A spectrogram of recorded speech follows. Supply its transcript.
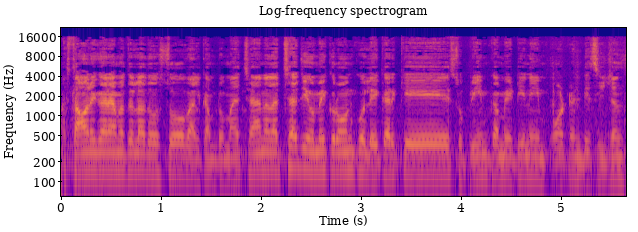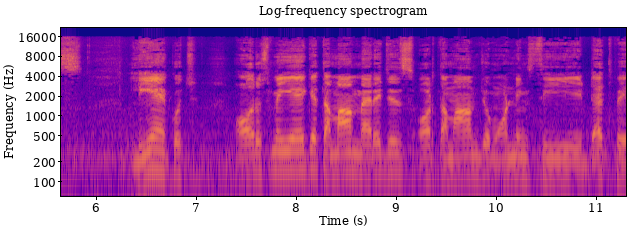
अस्सलाम वालेकुम रहमतुल्लाह दोस्तों वेलकम टू माय चैनल अच्छा जी ओमिक्रॉन को लेकर के सुप्रीम कमेटी ने इंपॉर्टेंट डिसीजंस लिए हैं कुछ, और उसमें यह है कि तमाम मैरिजेस और तमाम जो मॉर्निंग्स थी डेथ पे,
